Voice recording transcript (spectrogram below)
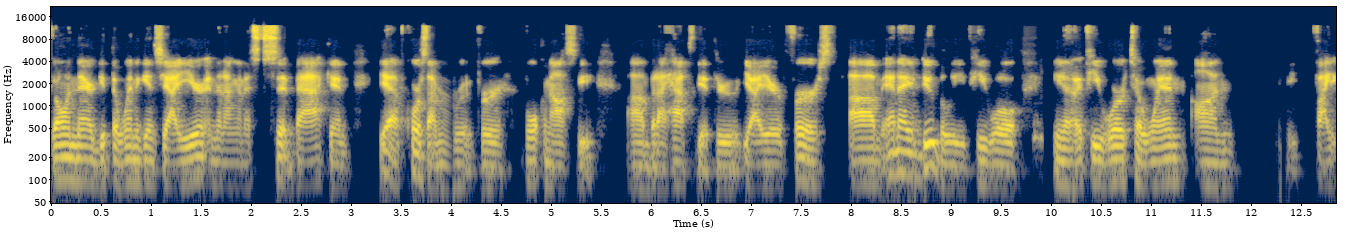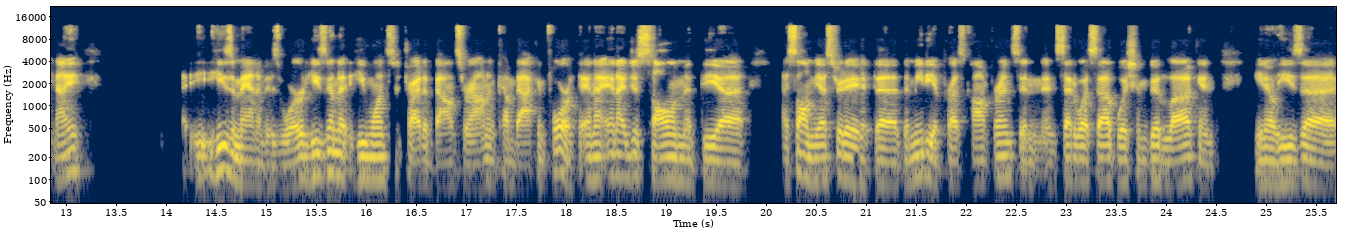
go in there, get the win against Yair, and then I'm going to sit back and yeah, of course I'm rooting for Volkanovski, um, but I have to get through Yair first. Um, and I do believe he will, you know, if he were to win on fight night, he's a man of his word. He's gonna he wants to try to bounce around and come back and forth. And I and I just saw him at the uh, I saw him yesterday at the the media press conference and, and said what's up, wish him good luck, and you know he's uh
